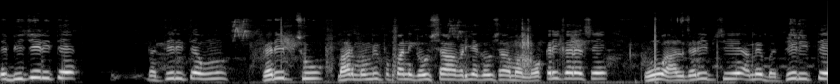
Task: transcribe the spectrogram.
એ બીજી રીતે, બધી રીતે હું ગરીબ છું. મારા મમ્મી પપ્પાની ગૌશાળા, વડિયા ગૌશાળામાં નોકરી કરે છે. હું હાલ ગરીબ છીએ. અમે બધી રીતે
